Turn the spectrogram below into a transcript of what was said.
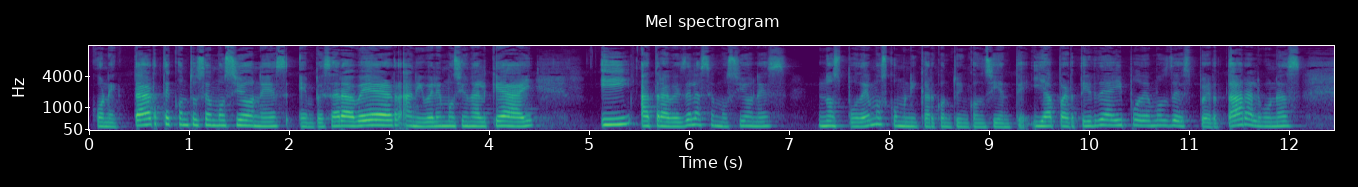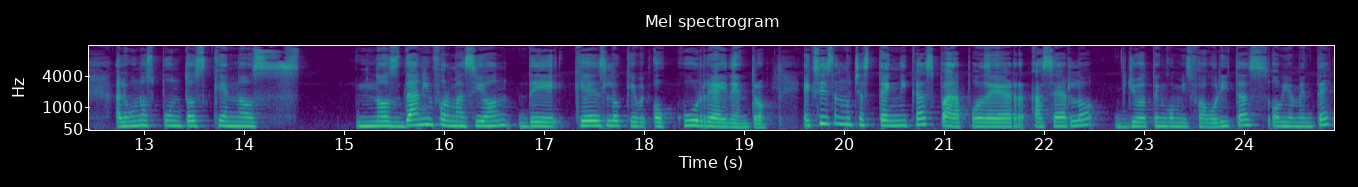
conectarte con tus emociones, empezar a ver a nivel emocional qué hay y a través de las emociones nos podemos comunicar con tu inconsciente y a partir de ahí podemos despertar algunas, algunos puntos que nos, nos dan información de qué es lo que ocurre ahí dentro. Existen muchas técnicas para poder hacerlo. Yo tengo mis favoritas, obviamente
